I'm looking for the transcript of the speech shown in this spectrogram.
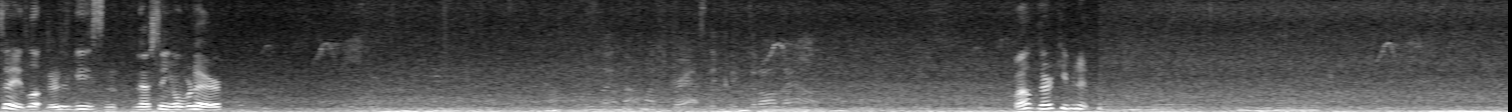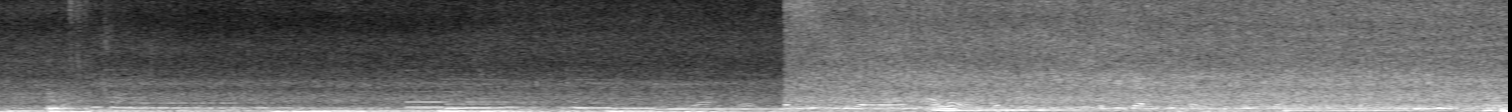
Say, look, there's a geese nesting over there. Well, they're much grass. They picked it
